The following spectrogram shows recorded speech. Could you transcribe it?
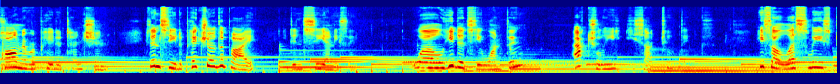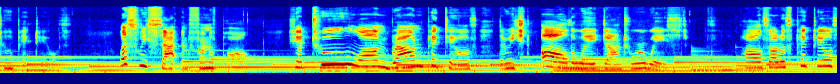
Paul never paid attention. He didn't see the picture of the pie. He didn't see anything. Well, he did see one thing. Actually, he saw two things. He saw Leslie's two pigtails. Leslie sat in front of Paul. She had two long brown pigtails that reached all the way down to her waist. Paul saw those pigtails,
